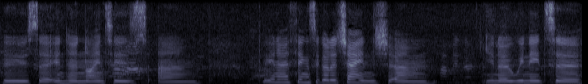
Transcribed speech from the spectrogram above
who's uh, in her 90s. Um, know, things have got to change. Um, you know, we need to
